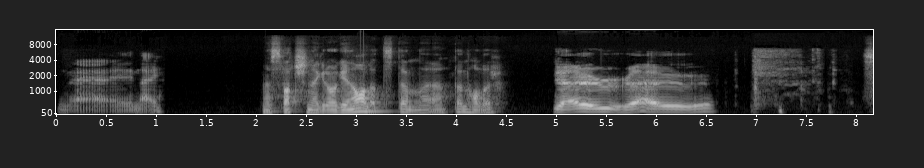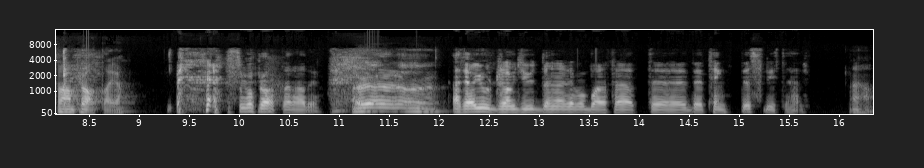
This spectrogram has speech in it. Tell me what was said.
Nej, nej. Men Schwarzenegger-originalet, den, eh, den håller. Så han pratar ja. Så pratade hade jag. Att jag gjorde de ljuden det var bara för att eh, det tänktes lite här. Jaha.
